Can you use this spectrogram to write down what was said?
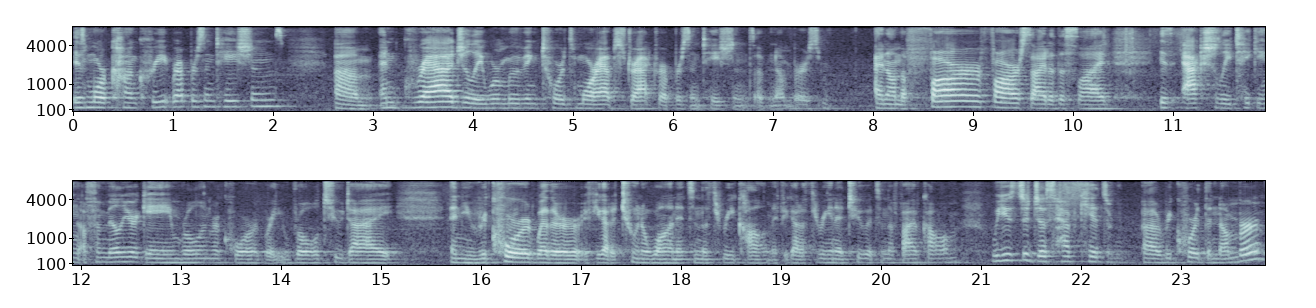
is more concrete representations. Um, and gradually we're moving towards more abstract representations of numbers. And on the far, far side of the slide is actually taking a familiar game, roll and record, where you roll two die and you record whether if you got a two and a one, it's in the three column. If you got a three and a two, it's in the five column. We used to just have kids uh, record the number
